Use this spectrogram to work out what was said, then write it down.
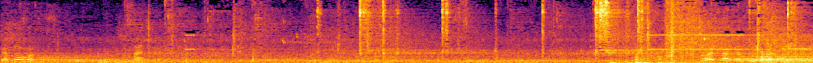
Готово? Начали. Давай, так, как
